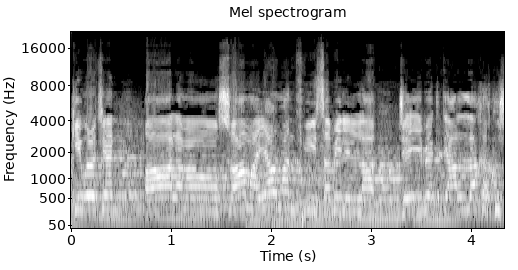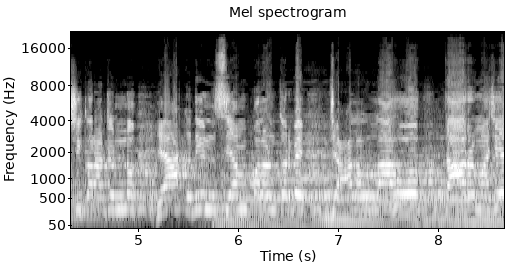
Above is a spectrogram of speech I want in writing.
কি বলেছেন? মান ইয়াওমান ফি সাবিলিল্লাহ যেই ব্যক্তি আল্লাহকে খুশি করার জন্য একদিন সিয়াম পালন করবে, জাআলাল্লাহু তার মাঝে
